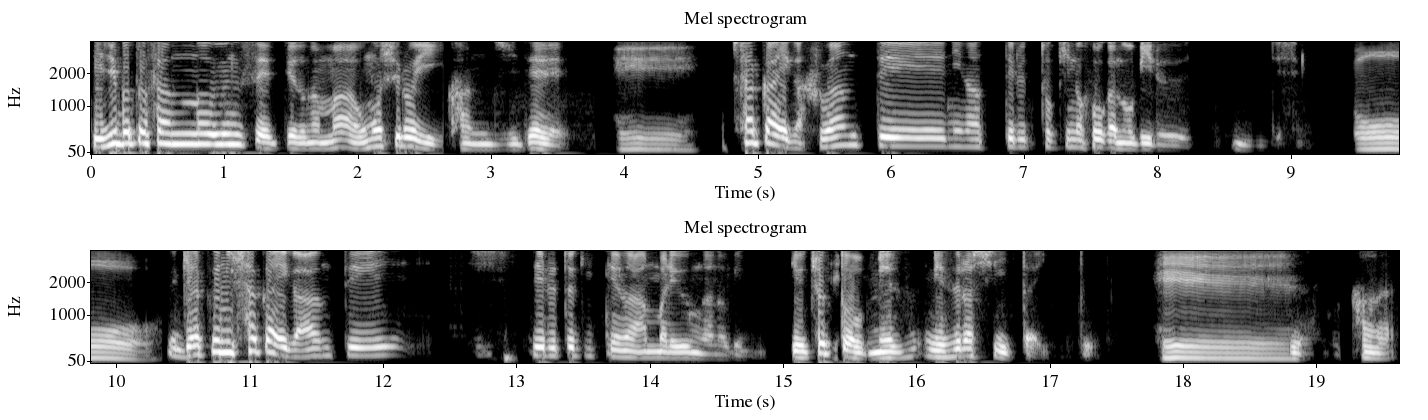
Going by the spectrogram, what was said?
藤本さんの運勢っていうのが、まあ、面白い感じで。社会が不安定になってる時の方が伸びるんですよ。おお。逆に社会が安定してる時っていうのはあんまり運が伸びないっていうちょっとめず珍しいタイプへえで。す。はい。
